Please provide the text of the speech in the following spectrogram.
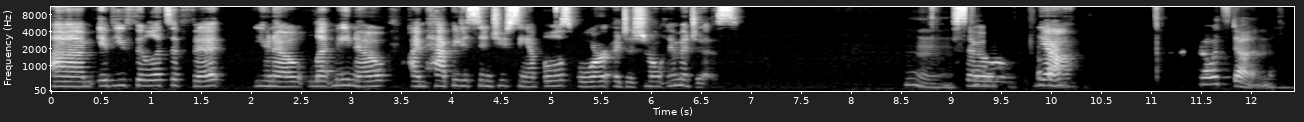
Um, if you feel it's a fit, you know, let me know. I'm happy to send you samples or additional images. Hmm. So, okay. yeah. How it's done.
